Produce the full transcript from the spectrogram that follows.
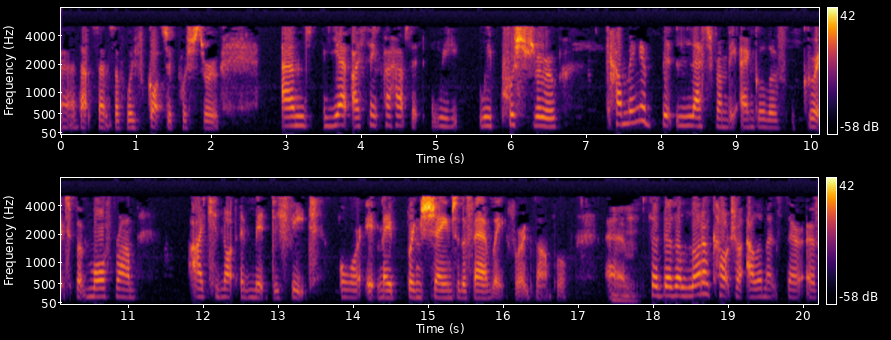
uh, that sense of we've got to push through. And yet, I think perhaps it, we we push through, coming a bit less from the angle of grit, but more from I cannot admit defeat, or it may bring shame to the family, for example. Um, mm. So there's a lot of cultural elements there of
